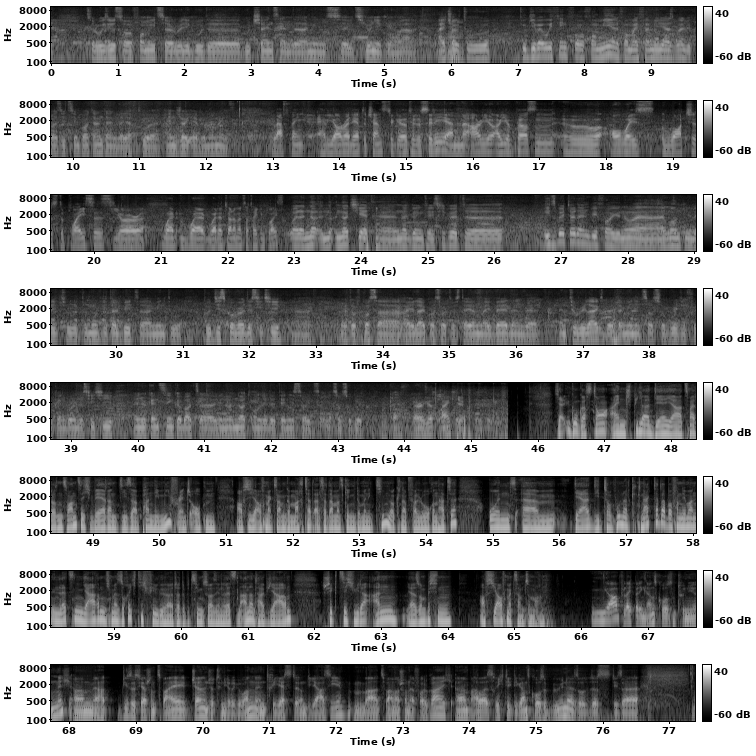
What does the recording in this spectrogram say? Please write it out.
it's always good. So for me, it's a really good uh, good chance, and uh, I mean, it's it's unique. You know, I, I try mm. to to give everything for, for me and for my family as well because it's important and I have to uh, enjoy every moment. Last thing, have you already had the chance to go to the city? And are you are you a person who always watches the places where where, where the tournaments are taking place? Well, uh, no, not yet. uh, not going to the city, but uh, it's better than before. You know, I, I want maybe to, to move a little bit. Uh, I mean, to to discover the city. Uh, but of course, uh, I like also to stay on my bed and uh, and to relax. But I mean, it's also good if you can go in the city and you can think about uh, you know not only the tennis. So it's it's also good. Okay, very good. Thank you. Thank you. Ja, Hugo Gaston, ein Spieler, der ja 2020 während dieser Pandemie French Open auf sich aufmerksam gemacht hat, als er damals gegen Dominik Thiem nur knapp verloren hatte und ähm, der die Top 100 geknackt hat, aber von dem man in den letzten Jahren nicht mehr so richtig viel gehört hatte, beziehungsweise in den letzten anderthalb Jahren, schickt sich wieder an, ja, so ein bisschen auf sich aufmerksam zu machen. Ja, vielleicht bei den ganz großen Turnieren nicht. Ähm, er hat dieses Jahr schon zwei Challenger-Turniere gewonnen, in Trieste und Iasi, war zweimal schon erfolgreich, ähm, aber ist richtig die ganz große Bühne, so dass dieser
